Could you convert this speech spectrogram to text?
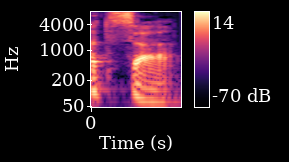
أتسى.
